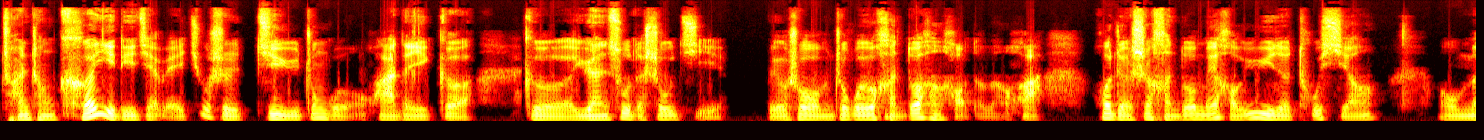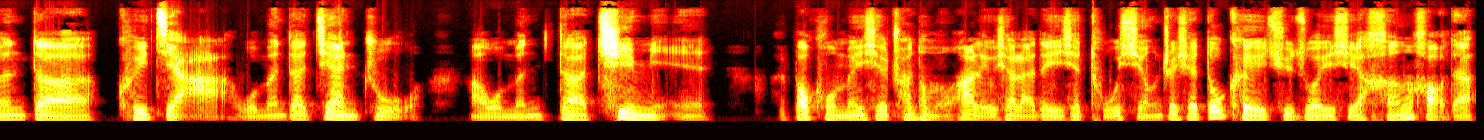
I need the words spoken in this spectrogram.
传承可以理解为就是基于中国文化的一个个元素的收集。比如说我们中国有很多很好的文化，或者是很多美好寓意的图形，我们的盔甲，我们的建筑。啊，我们的器皿，包括我们一些传统文化留下来的一些图形，这些都可以去做一些很好的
